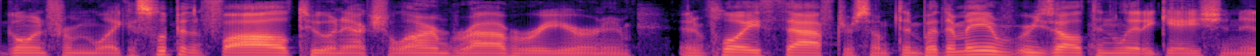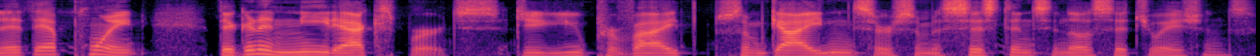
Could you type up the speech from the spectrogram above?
going from like a slip and fall to an actual armed robbery or an, an employee theft or something, but there may result in litigation. And at that point, they're going to need experts. Do you provide some guidance or some assistance in those situations?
